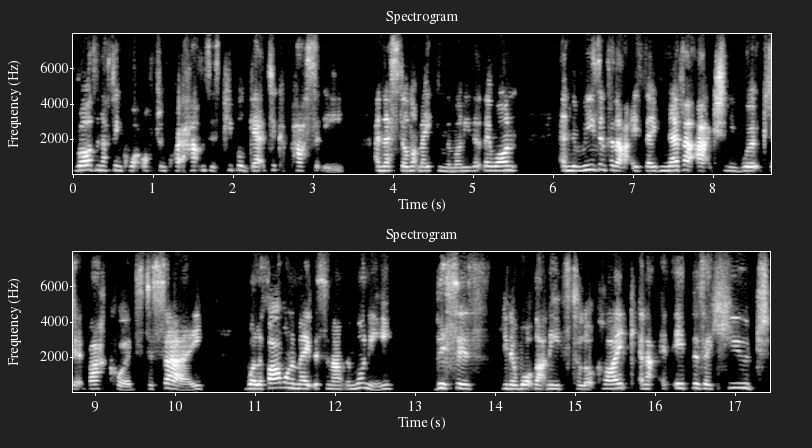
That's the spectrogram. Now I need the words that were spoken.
rather than I think what often quite happens is people get to capacity and they're still not making the money that they want. And the reason for that is they've never actually worked it backwards to say, well, if I want to make this amount of money, this is, you know, what that needs to look like. And it, it, there's a huge,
